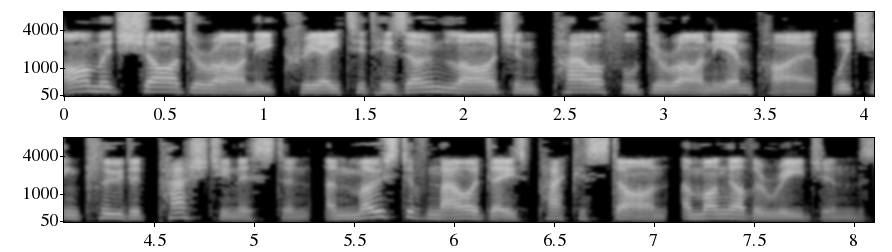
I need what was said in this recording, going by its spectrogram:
Ahmad Shah Durrani created his own large and powerful Durrani Empire, which included Pashtunistan, and most of nowadays Pakistan, among other regions.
